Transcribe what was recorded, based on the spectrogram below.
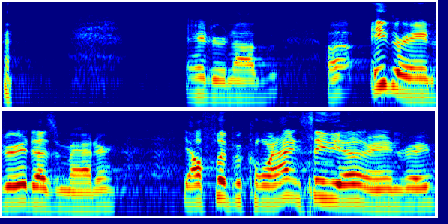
Andrew and I, uh, either Andrew, it doesn't matter. Y'all flip a coin. I didn't see the other Andrew.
